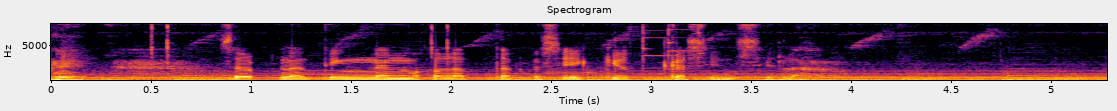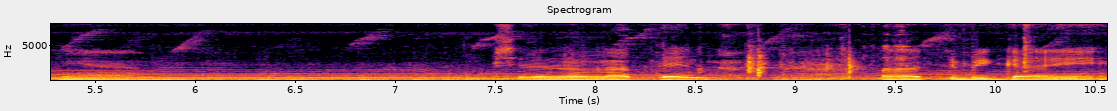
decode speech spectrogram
Sarap na tingnan makalaptap kasi cute kasi sila. Ayan. Pisilin lang natin. At ibigay.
